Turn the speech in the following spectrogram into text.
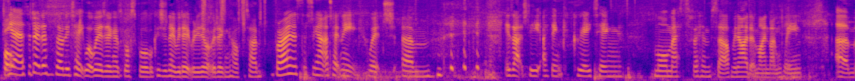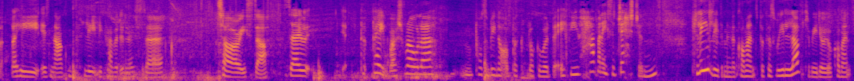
But Yeah, so don't necessarily take what we're doing as gospel because you know we don't really know what we're doing half the time. Brian is testing out a technique which um, is actually, I think, creating more mess for himself. I mean, I don't mind, I'm clean. Um, but he is now completely covered in this uh, tarry stuff. So, paintbrush, roller, possibly not a book- block of wood, but if you have any suggestions, please leave them in the comments because we love to read all your comments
